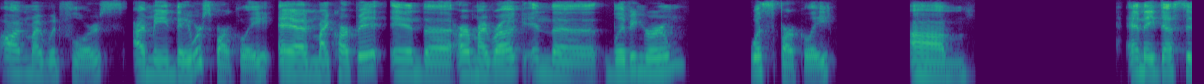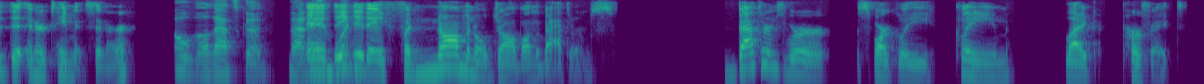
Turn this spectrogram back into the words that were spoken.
on my wood floors. I mean, they were sparkly, and my carpet in the or my rug in the living room was sparkly. Um, and they dusted the entertainment center, Oh, well, that's good. That is and important. they did a phenomenal job on the bathrooms. Bathrooms were sparkly, clean, like perfect.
